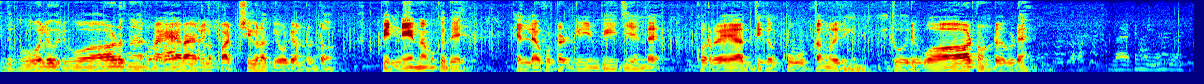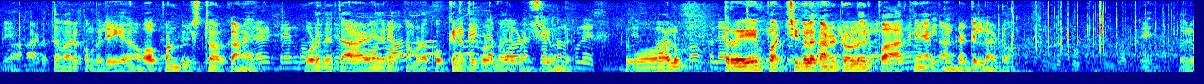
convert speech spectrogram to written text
ഇതുപോലെ ഒരുപാട് റയറായിട്ടുള്ള പക്ഷികളൊക്കെ ഇവിടെ ഉണ്ട് കേട്ടോ. പിന്നെയും നമുക്കിത് എല്ലാ ഫുഡ് ആൻഡ് ഗ്രീൻ ബീജിയന്റെ കുറേ അധികം കൂട്ടങ്ങളിരിക്കുന്നു. ഇത് ഒരുപാടുണ്ട് ഇവിടെ. അടുത്ത മരക്കൊമ്പിലിരിക്കുന്ന ഓപ്പൺ ബിൽ സ്റ്റോർക്കാണ് കൂടുതൽ താഴെ ഒരു നമ്മുടെ കൊക്കിനത്തിൽ പെടുന്ന ഒരു പക്ഷിയുണ്ട്. ഇതുപോലെ ഇത്രയും പക്ഷികളെ കണ്ടിട്ടുള്ള ഒരു പാർക്ക് ഞാൻ കണ്ടിട്ടില്ല കേട്ടോ. ഒരു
